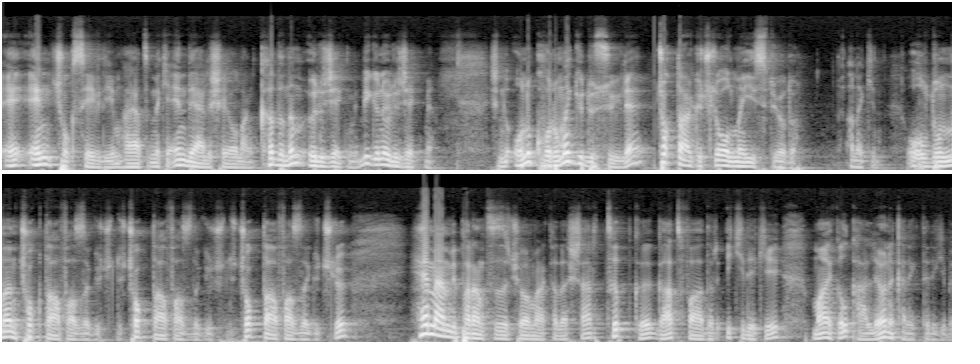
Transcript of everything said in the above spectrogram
e, en çok sevdiğim, hayatımdaki en değerli şey olan kadınım ölecek mi? Bir gün ölecek mi? Şimdi onu koruma güdüsüyle çok daha güçlü olmayı istiyordu Anakin. Olduğundan çok daha fazla güçlü, çok daha fazla güçlü, çok daha fazla güçlü. Hemen bir parantez açıyorum arkadaşlar. Tıpkı Godfather 2'deki Michael Corleone karakteri gibi.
